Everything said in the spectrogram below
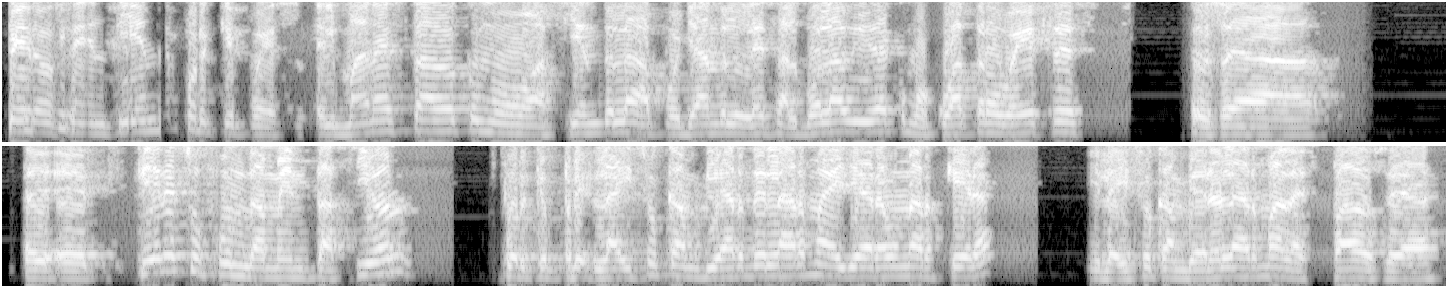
Pero se entiende porque pues el man ha estado como haciéndola, apoyándola, le salvó la vida como cuatro veces. O sea, eh, eh, tiene su fundamentación porque la hizo cambiar del arma, ella era una arquera, y la hizo cambiar el arma a la espada. O sea,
